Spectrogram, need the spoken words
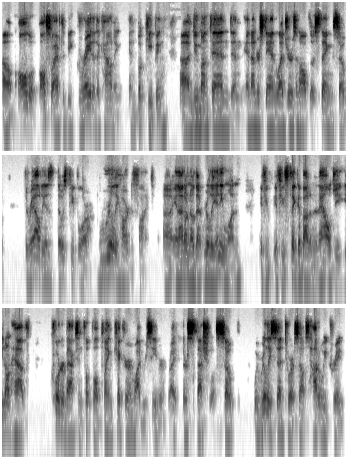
uh, all, also, I have to be great at accounting and bookkeeping, uh, do month end and, and understand ledgers and all of those things. So the reality is those people are really hard to find. Uh, and I don't know that really anyone, if you if you think about an analogy, you don't have quarterbacks in football playing kicker and wide receiver, right? They're specialists. So we really said to ourselves, how do we create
